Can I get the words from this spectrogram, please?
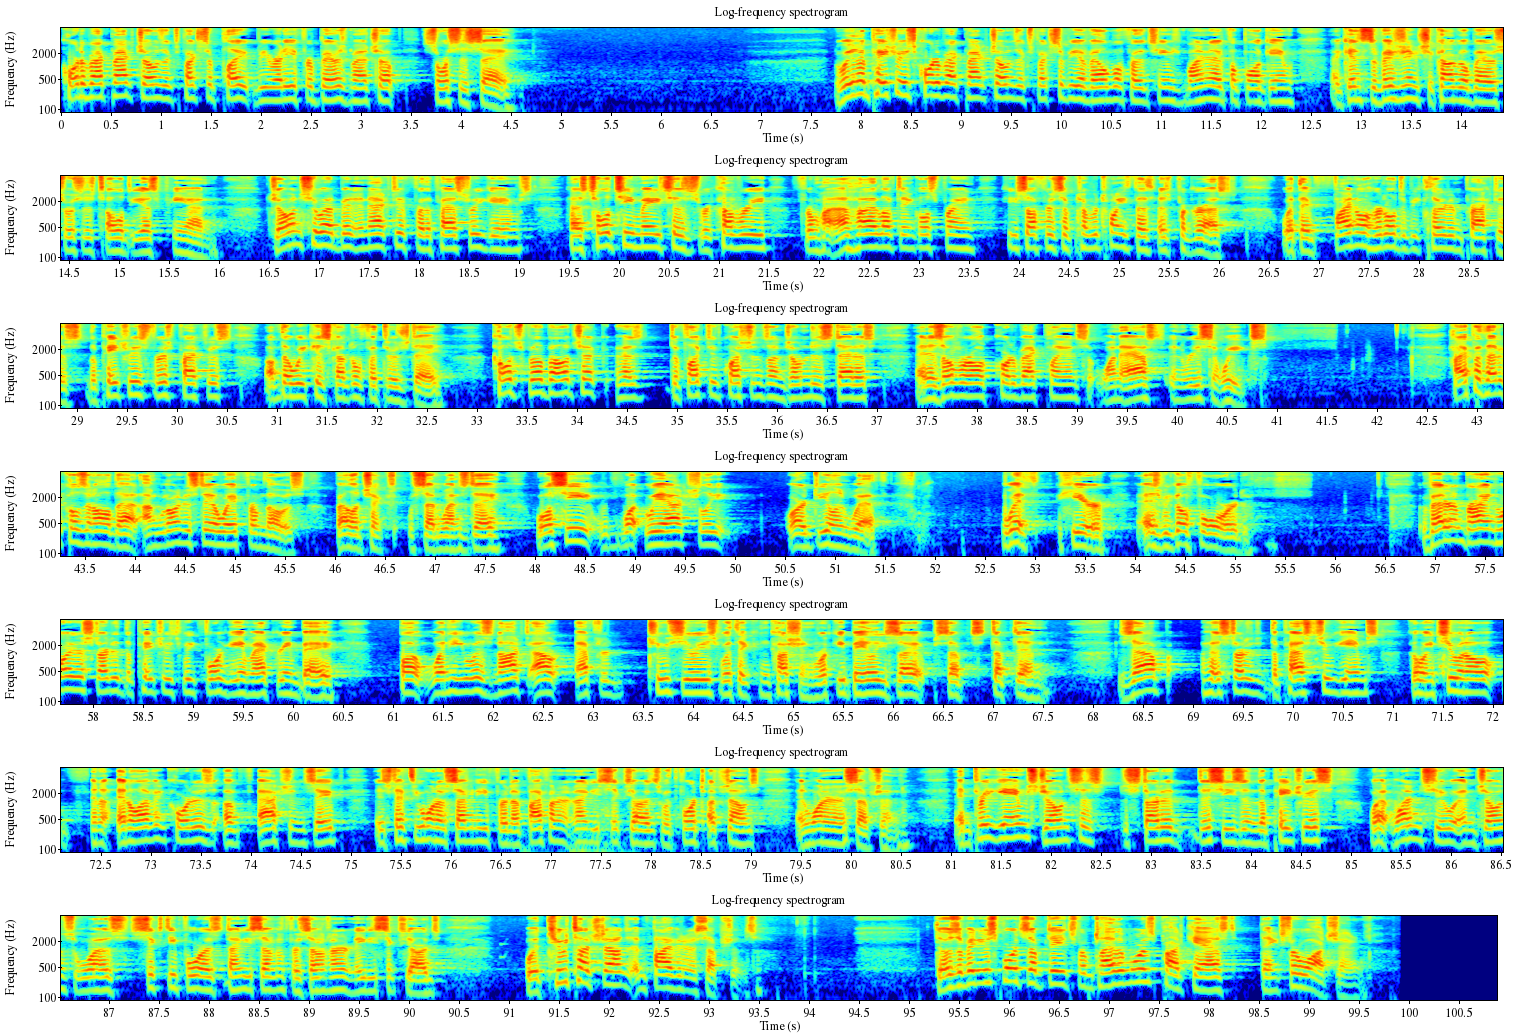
Quarterback Mac Jones expects to play be ready for Bears matchup, sources say. New England Patriots quarterback Mac Jones expects to be available for the team's Monday Night Football game against the visiting Chicago Bears, sources told ESPN. Jones, who had been inactive for the past three games, has told teammates his recovery from a high left ankle sprain he suffered September 25th has progressed, with a final hurdle to be cleared in practice. The Patriots' first practice of the week is scheduled for Thursday. Coach Bill Belichick has deflected questions on Jones' status and his overall quarterback plans when asked in recent weeks. Hypotheticals and all that, I'm going to stay away from those, Belichick said Wednesday. We'll see what we actually are dealing with with here as we go forward. Veteran Brian Hoyer started the Patriots Week 4 game at Green Bay, but when he was knocked out after two series with a concussion, rookie Bailey Zappe stepped in. Zapp has started the past two games going 2 0 in 11 quarters of action. Zapp is 51 of 70 for the 596 yards with four touchdowns and one interception. In three games, Jones has started this season. The Patriots went 1 and 2, and Jones was 64 as 97 for 786 yards with two touchdowns and five interceptions. Those have been your sports updates from Tyler Moore's podcast. Thanks for watching.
